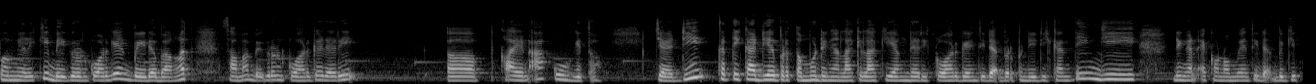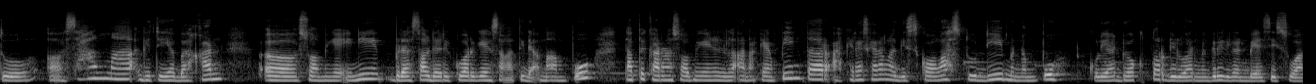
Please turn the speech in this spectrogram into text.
memiliki background keluarga yang beda banget sama background keluarga dari uh, klien aku gitu. Jadi ketika dia bertemu dengan laki-laki yang dari keluarga yang tidak berpendidikan tinggi, dengan ekonomi yang tidak begitu uh, sama gitu ya, bahkan uh, suaminya ini berasal dari keluarga yang sangat tidak mampu, tapi karena suaminya ini adalah anak yang pintar, akhirnya sekarang lagi sekolah, studi, menempuh kuliah doktor di luar negeri dengan beasiswa.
